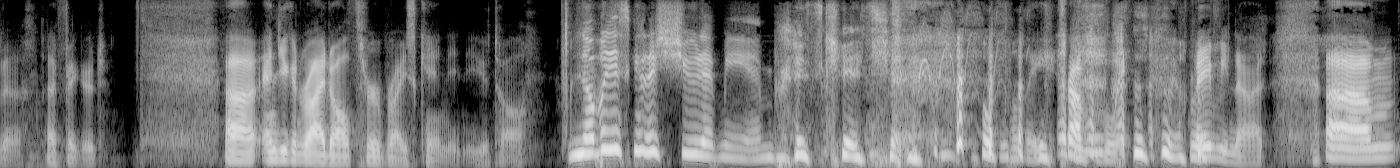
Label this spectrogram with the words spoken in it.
yeah, I figured. Uh, and you can ride all through Bryce Canyon, Utah. Nobody's going to shoot at me in Bryce Canyon, hopefully. Probably. Maybe not. Um,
